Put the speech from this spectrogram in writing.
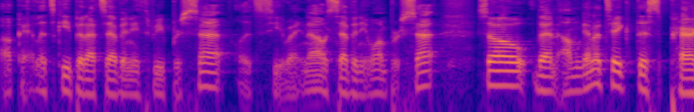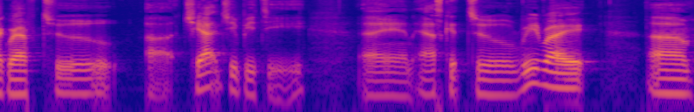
Okay, let's keep it at 73%. Let's see right now, 71%. So then I'm going to take this paragraph to uh, ChatGPT and ask it to rewrite, um,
